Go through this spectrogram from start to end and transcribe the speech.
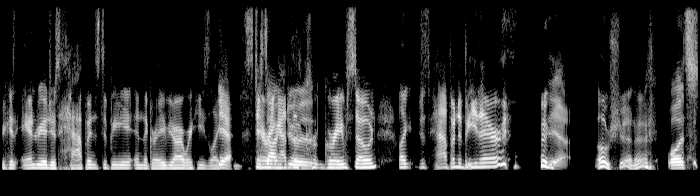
because Andrea just happens to be in the graveyard where he's like Yeah, staring talking at the his- gravestone, like just happened to be there. yeah. oh shit! Huh? Well, it's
